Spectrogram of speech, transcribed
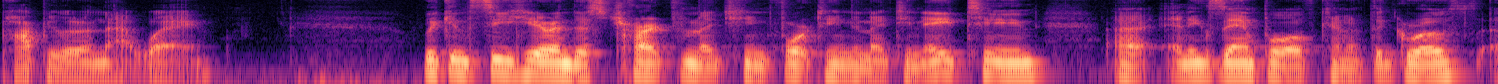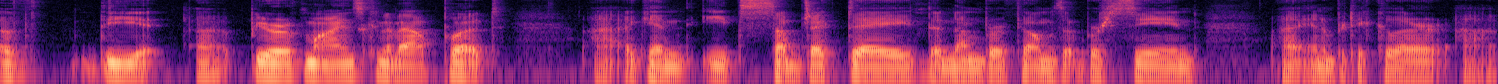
popular in that way. We can see here in this chart from 1914 to 1918 uh, an example of kind of the growth of the uh, Bureau of Mines kind of output. Uh, again, each subject day, the number of films that were seen uh, in a particular uh,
